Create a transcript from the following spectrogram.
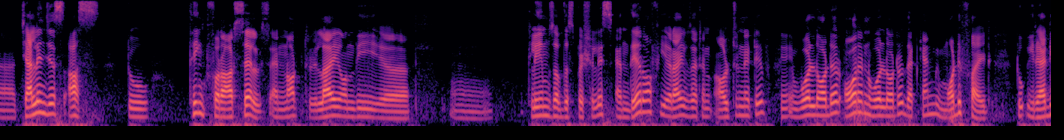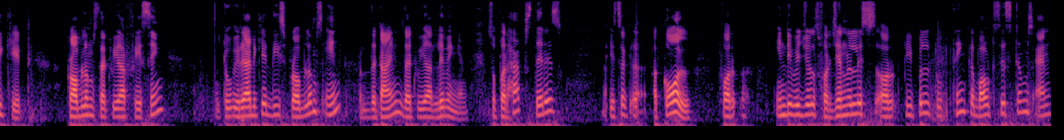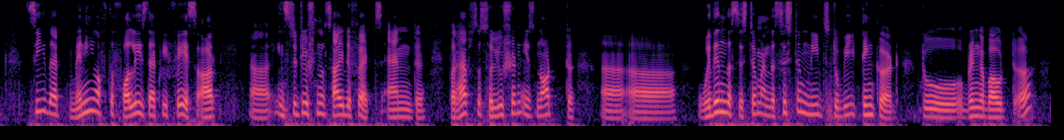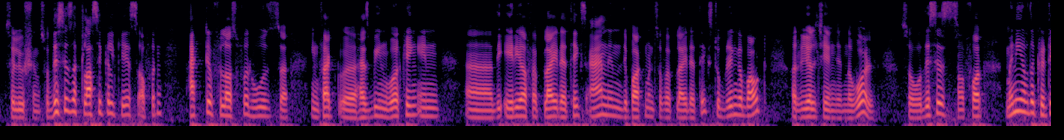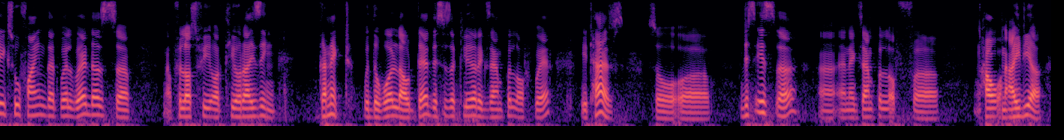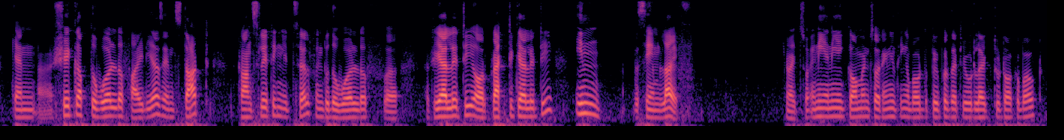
uh challenges us to think for ourselves and not rely on the um, claims of the specialists. And thereof he arrives at an alternative world order or an world order that can be modified to eradicate problems that we are facing to eradicate these problems in the time that we are living in. So, perhaps there is it is a, a call for individuals for generalists or people to think about systems and see that many of the follies that we face are uh, institutional side effects and uh, perhaps the solution is not uh, uh within the system and the system needs to be tinkered to bring about a solution. So, this is a classical case of an active philosopher who is uh, in fact uh, has been working in uh, the area of applied ethics and in departments of applied ethics to bring about a real change in the world. So, this is uh, for many of the critics who find that well where does uh, uh, philosophy or theorizing connect with the world out there this is a clear example of where it has. So, this is an example of how an idea can shake up the world of ideas and start translating itself into the world of uh, reality or practicality in the same life right. So, any any comments or anything about the paper that you would like to talk about?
